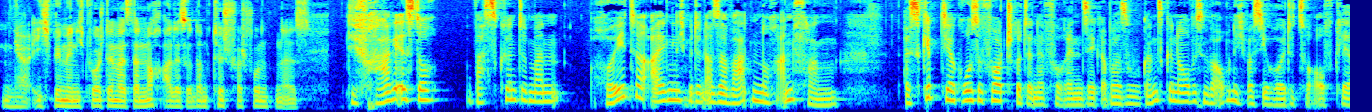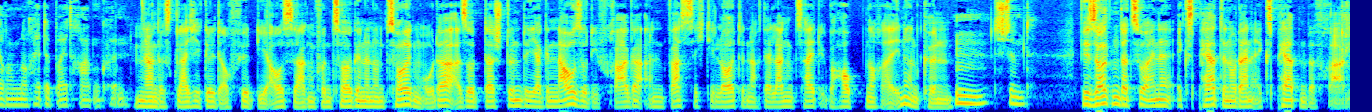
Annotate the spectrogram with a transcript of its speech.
Ja, ich will mir nicht vorstellen, was da noch alles unterm Tisch verschwunden ist. Die Frage ist doch, was könnte man heute eigentlich mit den Asservaten noch anfangen? Es gibt ja große Fortschritte in der Forensik, aber so ganz genau wissen wir auch nicht, was sie heute zur Aufklärung noch hätte beitragen können. Ja, und das Gleiche gilt auch für die Aussagen von Zeuginnen und Zeugen, oder? Also da stünde ja genauso die Frage, an was sich die Leute nach der langen Zeit überhaupt noch erinnern können. Mhm, stimmt. Wir sollten dazu eine Expertin oder einen Experten befragen.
